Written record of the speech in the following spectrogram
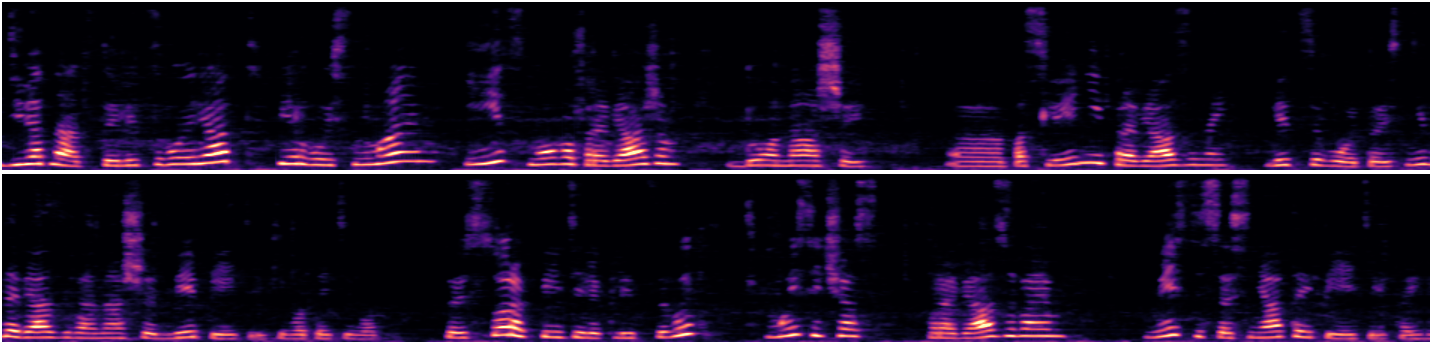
19 лицевой ряд, первую снимаем и снова провяжем до нашей э, последней провязанной лицевой, то есть не довязывая наши две петельки, вот эти вот. То есть 40 петелек лицевых мы сейчас провязываем вместе со снятой петелькой.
